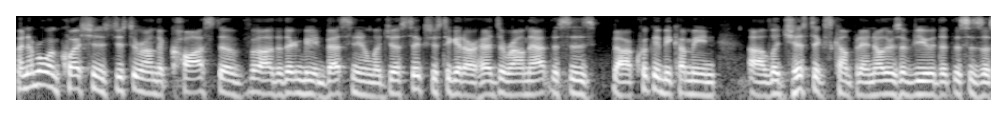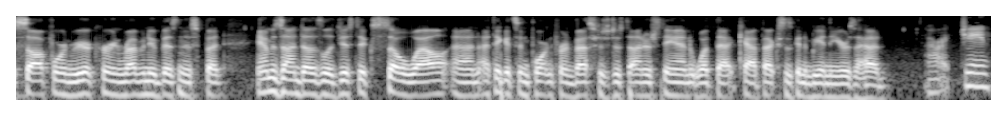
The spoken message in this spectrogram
My number one question is just around the cost of uh, that they're going to be investing in logistics, just to get our heads around that. This is uh, quickly becoming a logistics company. I know there's a view that this is a software and recurring revenue business, but Amazon does logistics so well, and I think it's important for investors just to understand what that capex is going to be in the years ahead. All right, Gene,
